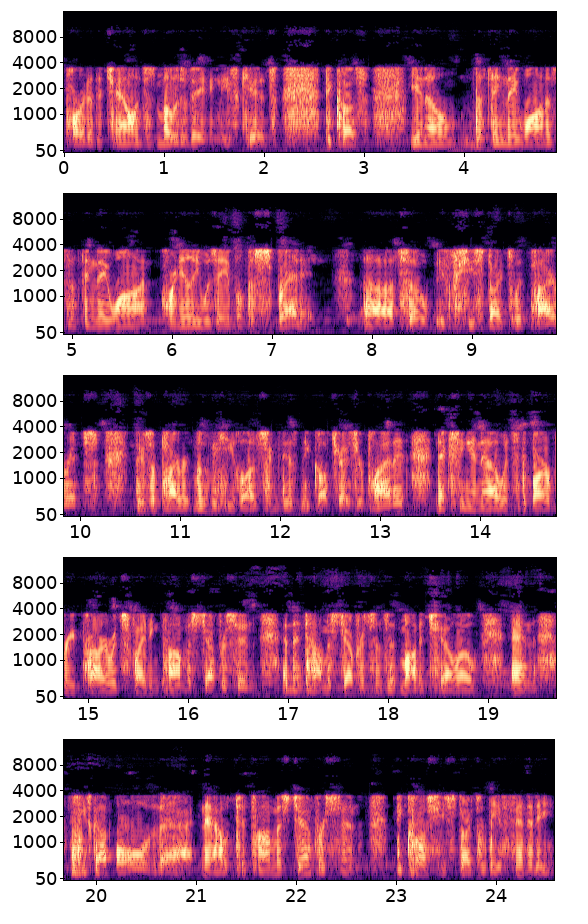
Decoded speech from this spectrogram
part of the challenge is motivating these kids because you know the thing they want is the thing they want. Cornelia was able to spread it uh, so if she starts with pirates, there's a pirate movie he loves from Disney called Treasure Planet. Next thing you know, it's the Barbary pirates fighting Thomas Jefferson, and then Thomas Jefferson's at Monticello, and he's got all of that now to Thomas Jefferson because she starts with the affinity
